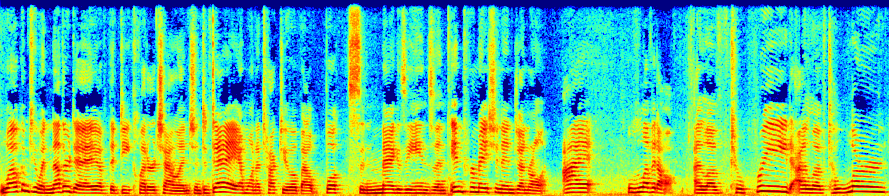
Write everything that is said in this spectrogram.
Welcome to another day of the Declutter Challenge, and today I want to talk to you about books and magazines and information in general. I love it all. I love to read, I love to learn,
